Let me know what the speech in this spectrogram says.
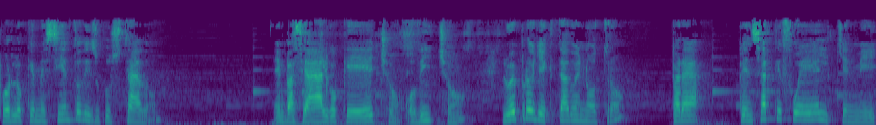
por lo que me siento disgustado, en base a algo que he hecho o dicho, lo he proyectado en otro para pensar que fue él quien me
